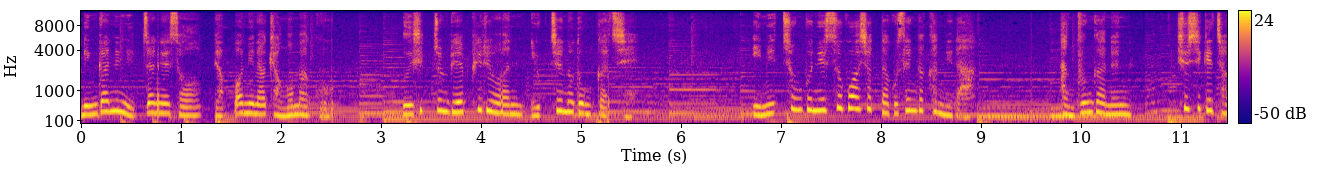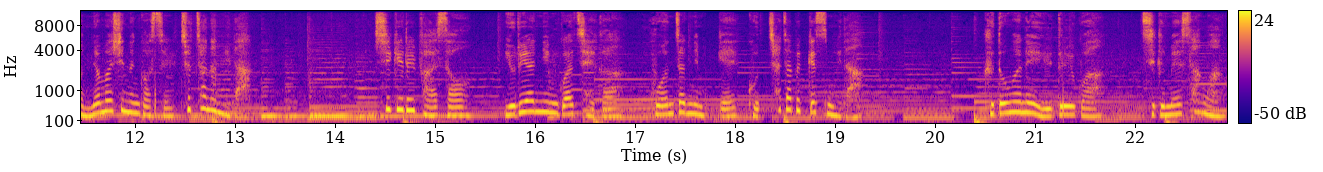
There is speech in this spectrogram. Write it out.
민간인 입장에서 몇 번이나 경험하고 의식 준비에 필요한 육체 노동까지 이미 충분히 수고하셨다고 생각합니다. 당분간은 휴식에 전념하시는 것을 추천합니다. 시기를 봐서 유리아님과 제가 구원자님께 곧 찾아뵙겠습니다. 그동안의 일들과 지금의 상황,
